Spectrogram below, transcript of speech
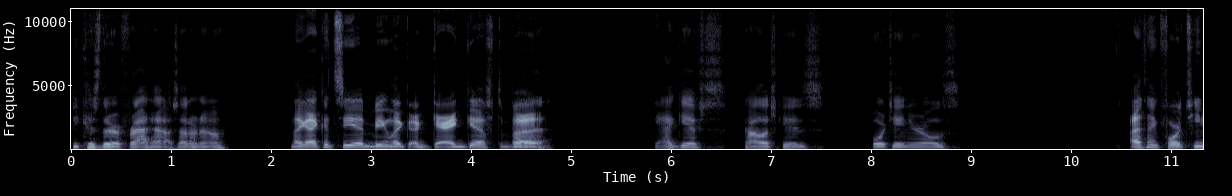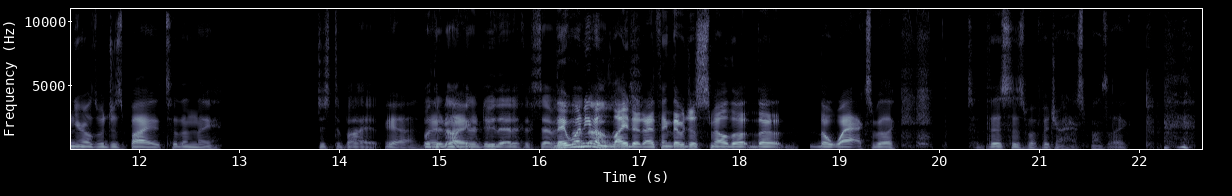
because they're a frat house. I don't know. Like I could see it being like a gag gift, but Gag gifts, college kids, fourteen year olds, I think fourteen-year-olds would just buy it, so then they, just to buy it. yeah, But they're not like- gonna do that if it's seven. They wouldn't even light it. I think they would just smell the the the wax and be like, "So this is what vagina smells like."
